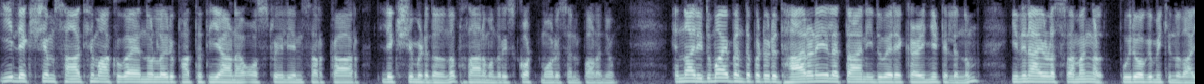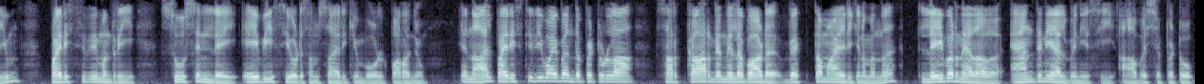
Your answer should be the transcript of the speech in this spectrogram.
ഈ ലക്ഷ്യം സാധ്യമാക്കുക എന്നുള്ള ഒരു പദ്ധതിയാണ് ഓസ്ട്രേലിയൻ സർക്കാർ ലക്ഷ്യമിടുന്നതെന്ന് പ്രധാനമന്ത്രി സ്കോട്ട് മോറിസൺ പറഞ്ഞു. എന്നാൽ ഇതുമായി ബന്ധപ്പെട്ട ഒരു ധാരണയിലെത്താൻ ഇതുവരെ കഴിഞ്ഞിട്ടില്ലെന്നും ഇതിനായുള്ള ശ്രമങ്ങൾ പുരോഗമിക്കുന്നതായും പരിസ്ഥിതി മന്ത്രി സൂസൻ ലേ എ ബി സിയോട് സംസാരിക്കുമ്പോൾ പറഞ്ഞു. എന്നാൽ പരിസ്ഥിതിയുമായി ബന്ധപ്പെട്ടുള്ള സർക്കാരിന്റെ നിലപാട് വ്യക്തമായിരിക്കണമെന്ന് ലേബർ നേതാവ് ആന്റണി ആൽബനീസി ആവശ്യപ്പെട്ടു.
